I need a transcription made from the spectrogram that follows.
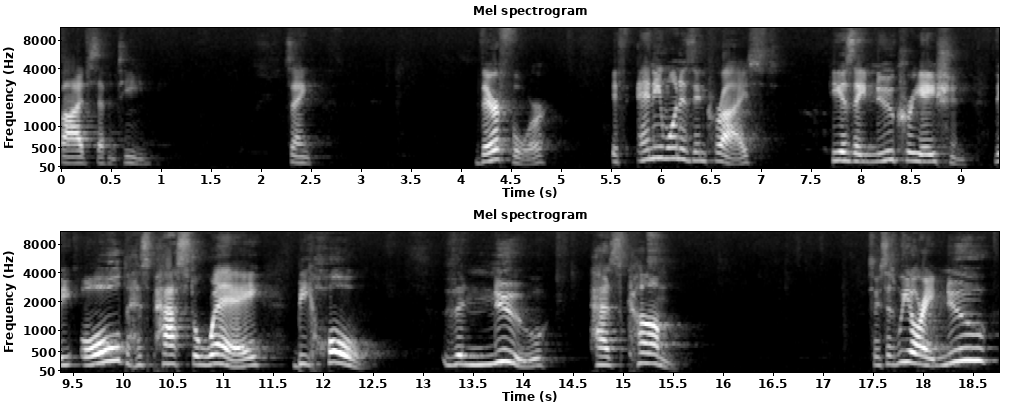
5:17, saying, Therefore, if anyone is in Christ, he is a new creation. The old has passed away. Behold, the new has come. So he says, We are a new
